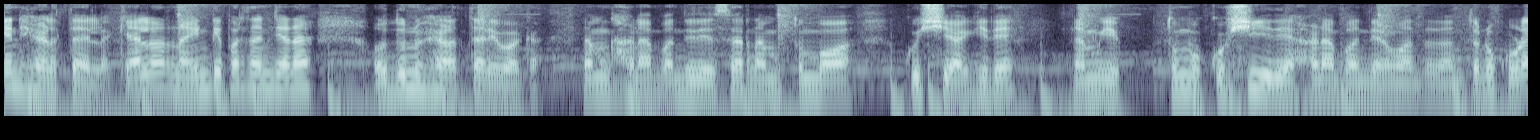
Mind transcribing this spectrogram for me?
ಏನು ಹೇಳ್ತಾ ಇಲ್ಲ. ಕೆಲವರು ನೈಂಟಿ ಪರ್ಸೆಂಟ್ ಜನ ಅದನ್ನು ಹೇಳ್ತಾರೆ ಇವಾಗ. ನಮ್ಗೆ ಹಣ ಬಂದಿದೆ ಸರ್, ನಮ್ಗೆ ತುಂಬ ಖುಷಿಯಾಗಿದೆ. ನಮಗೆ ತುಂಬ ಖುಷಿ ಇದೆ ಹಣ ಬಂದಿರುವಂಥದ್ದು ಅಂತಲೂ ಕೂಡ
